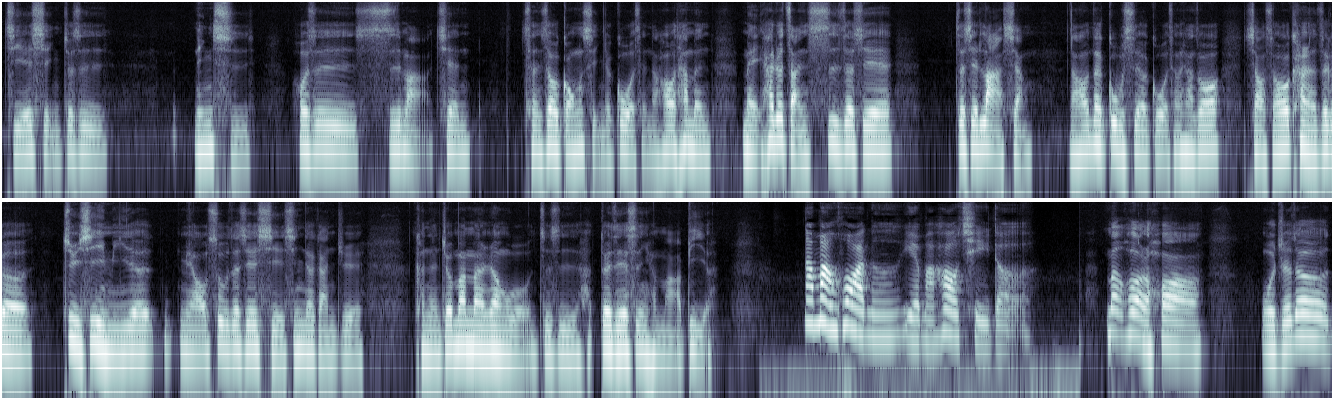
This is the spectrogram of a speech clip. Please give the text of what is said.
劫刑，就是凌迟，或是司马迁承受宫刑的过程，然后他们每他就展示这些这些蜡像，然后那故事的过程，我想说小时候看了这个。巨细迷的描述这些血腥的感觉，可能就慢慢让我就是对这些事情很麻痹了。那漫画呢，也蛮好奇的。漫画的话，我觉得《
